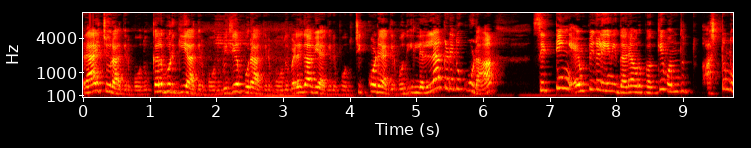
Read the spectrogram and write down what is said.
ರಾಯಚೂರು ಆಗಿರ್ಬೋದು, ಕಲಬುರಗಿ ಆಗಿರ್ಬೋದು, ವಿಜಯಪುರ ಆಗಿರ್ಬೋದು, ಬೆಳಗಾವಿ ಆಗಿರ್ಬೋದು, ಚಿಕ್ಕೋಡೆ ಆಗಿರ್ಬೋದು, ಇಲ್ಲೆಲ್ಲಾ ಕಡೆನೂ ಕೂಡ ಸಿಟ್ಟಿಂಗ್ ಎಂಪಿಗಳು ಏನಿದ್ದಾರೆ ಅವ್ರ ಬಗ್ಗೆ ಒಂದು ಅಷ್ಟೊಂದು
